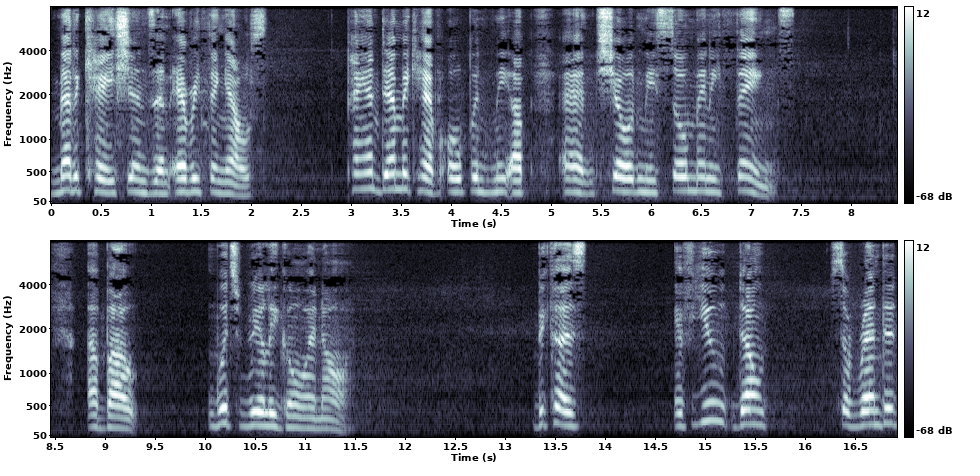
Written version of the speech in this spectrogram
medications and everything else. Pandemic have opened me up and showed me so many things about what's really going on. Because if you don't surrender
